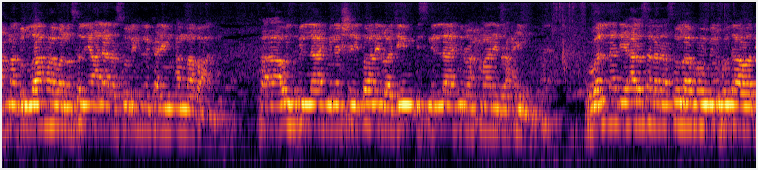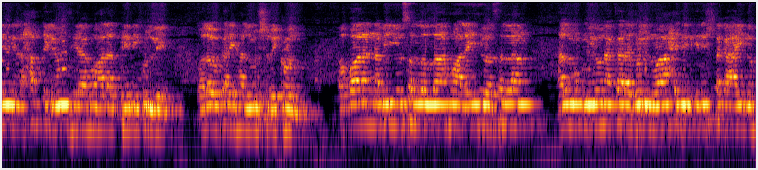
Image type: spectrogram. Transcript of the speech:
نحمد الله ونصلي على رسوله الكريم أما بعد. فأعوذ بالله من الشيطان الرجيم. بسم الله الرحمن الرحيم. هو الذي أرسل رسوله بالهدى ودين الحق ليظهره على الدين كله ولو كره المشركون. وقال النبي صلى الله عليه وسلم المؤمنون كرجل واحد إن اشتكى عينه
